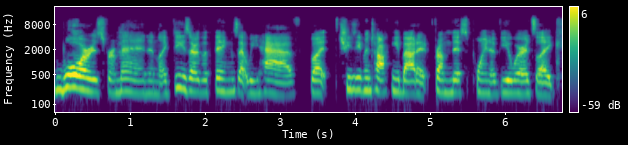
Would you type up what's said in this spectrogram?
war is for men and like these are the things that we have but she's even talking about it from this point of view where it's like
